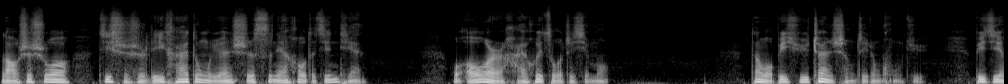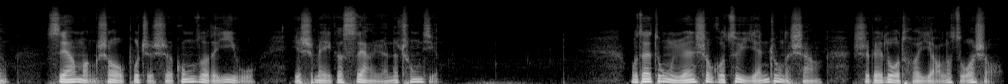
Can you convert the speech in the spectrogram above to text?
老实说，即使是离开动物园十四年后的今天，我偶尔还会做这些梦，但我必须战胜这种恐惧，毕竟。饲养猛兽不只是工作的义务，也是每个饲养员的憧憬。我在动物园受过最严重的伤，是被骆驼咬了左手。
